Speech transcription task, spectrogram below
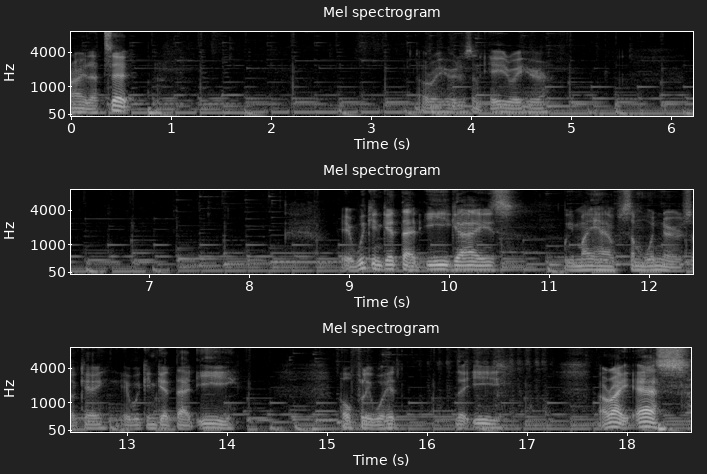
All right, that's it. Oh, right here, there's an A right here. If we can get that E, guys, we might have some winners, okay? If we can get that E, hopefully we'll hit the E. All right, S.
